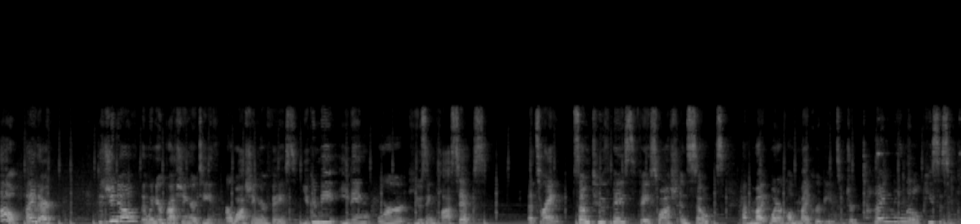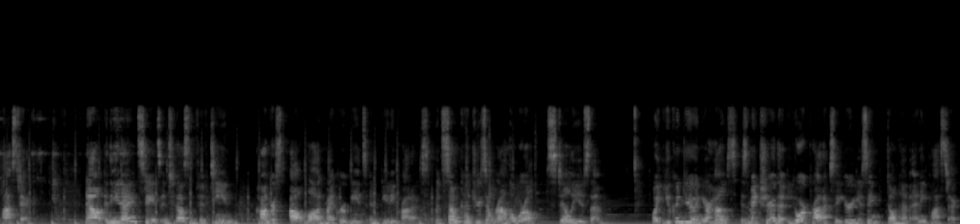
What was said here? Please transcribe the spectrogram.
Oh, hi there. Did you know that when you're brushing your teeth or washing your face, you can be eating or using plastics? That's right. Some toothpaste, face wash, and soaps have what are called microbeads, which are tiny little pieces of plastic. Now, in the United States in 2015, Congress outlawed microbeads in beauty products, but some countries around the world still use them. What you can do in your house is make sure that your products that you're using don't have any plastic.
